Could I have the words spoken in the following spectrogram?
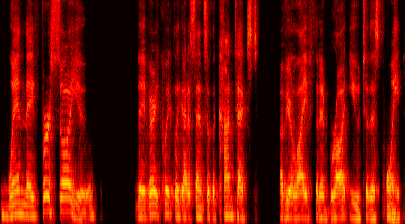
when they first saw you, they very quickly got a sense of the context of your life that had brought you to this point.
